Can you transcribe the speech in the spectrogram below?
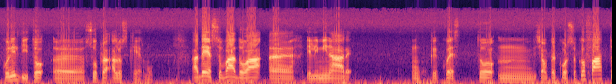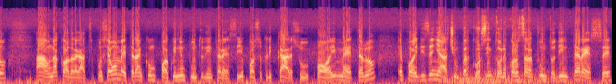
con il dito eh, sopra allo schermo. Adesso vado a eh, eliminare anche questo questo mh, mm, diciamo, percorso che ho fatto. Ah una cosa ragazzi possiamo mettere anche un po' quindi un punto di interesse. Io posso cliccare su poi metterlo e poi disegnarci un percorso intorno a quello sarà il punto di interesse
